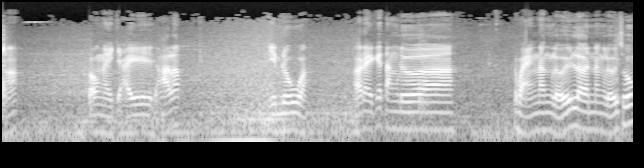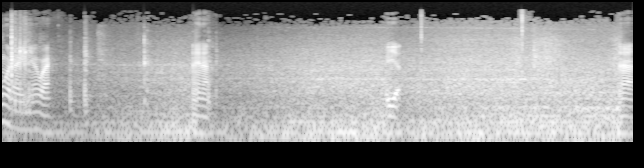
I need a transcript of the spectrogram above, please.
Đó. Con này chạy đã lắm. Diêm ru à. Ở đây cái tăng đưa các bạn nâng lưỡi lên nâng lưỡi xuống ở đây nha các bạn. Đây nè. Bây giờ nè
